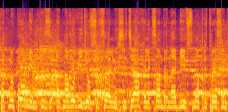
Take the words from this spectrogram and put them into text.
Как мы помним из одного видео в социальных сетях, Александр Набиев смотрит рестлинг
